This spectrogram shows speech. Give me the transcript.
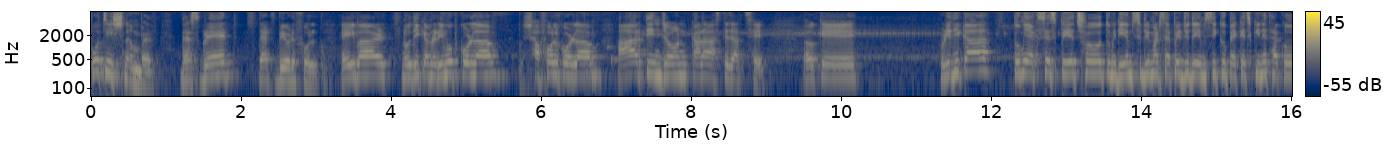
পঁচিশ number. That's great that's beautiful এইবার নদীকে আমরা রিমুভ করলাম, সাফল করলাম। আর তিনজন কারা আসতে যাচ্ছে? ওকে রিধিকা তুমি অ্যাক্সেস পেয়েছ। তুমি ডিএমসি ড্রিমার্স অ্যাপের যদি এমসিকিউ প্যাকেজ কিনে থাকো,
